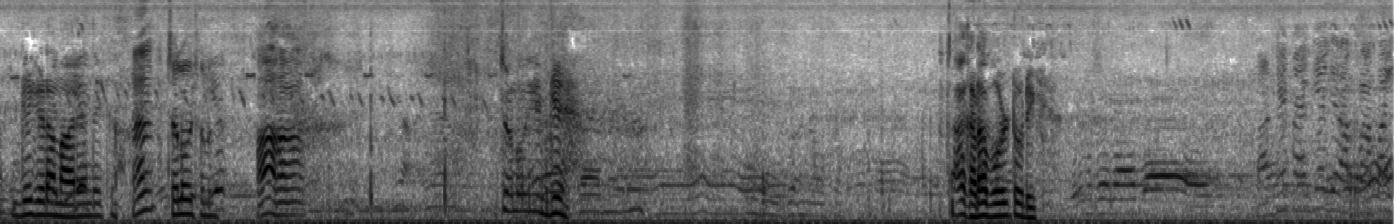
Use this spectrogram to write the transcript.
ਅੱਗੇ ਕਿਹੜਾ ਮਾਰਿਆ ਦੇ ਇੱਕ ਹਾਂ? ਚਲੋ ਚਲੋ। ਹਾਂ ਹਾਂ। ਚਲੋ ਜੀ ਅੱਗੇ। ਆ ਖੜਾ ਬੋਲਟ ਹੋਰੀ ਸਾਡੇ ਪੈ ਗਿਆ ਜਰਾਬਾ ਭਾਈ।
